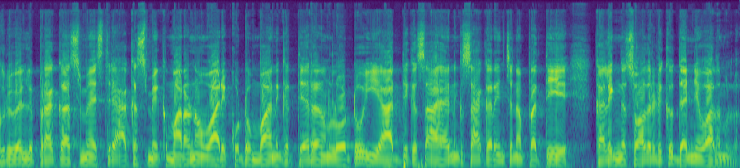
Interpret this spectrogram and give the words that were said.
గురువెల్లి ప్రకాశ్ మేస్త్రి ఆకస్మిక మరణం వారి కుటుంబానికి తీరని లోటు ఈ ఆర్థిక సహాయానికి సహకరించిన ప్రతి కళింగ సోదరుడికి ధన్యవాదములు.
